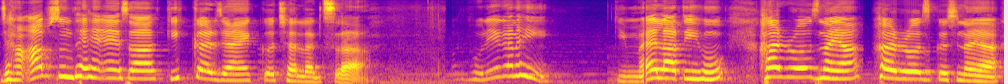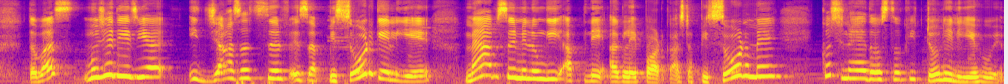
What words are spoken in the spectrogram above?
जहाँ आप सुनते हैं ऐसा, कि कर जाए कुछ अलग सा। और भूलिएगा नहीं कि मैं लाती हूँ। हर रोज नया, हर रोज कुछ नया। तो बस मुझे दीजिए इजाज़त सिर्फ़ इस एपिसोड के लिए। मैं आपसे मिलूँगी अपने अगले पॉडकास्ट एपिसोड में कुछ नए दोस्तों की टोली लिए हुए।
